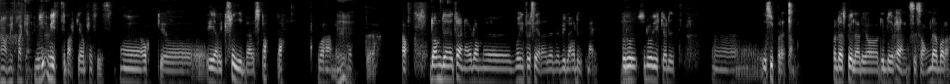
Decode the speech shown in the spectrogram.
Ja, mittbacken. Mi- Mittback, ja precis. Och eh, Erik Fribergs pappa var han Mm. hette. Ja, de eh, tränade och de eh, var intresserade eller ville ha dit mig. Och Mm. då, så då gick jag dit eh, i Superettan. Och där spelade jag, det blev en säsong där bara.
